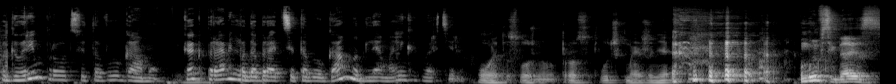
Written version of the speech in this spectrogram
Поговорим про цветовую гамму. Как правильно подобрать цветовую гамму для маленькой квартиры? О, это сложный вопрос. Это лучше к моей жене. Мы всегда из,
